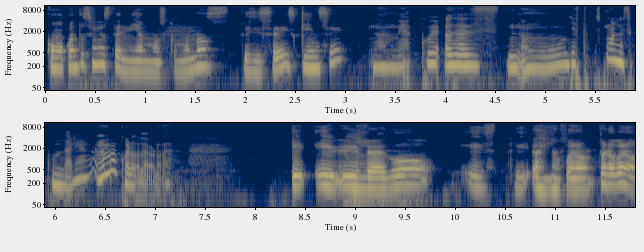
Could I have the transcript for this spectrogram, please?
cómo cuántos años teníamos? ¿Como unos 16, 15? No me acuerdo. O sea, es- no, ya estamos como en la secundaria. No, No me acuerdo, la verdad. Y, y, y luego, este, ay, no, bueno, pero bueno,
